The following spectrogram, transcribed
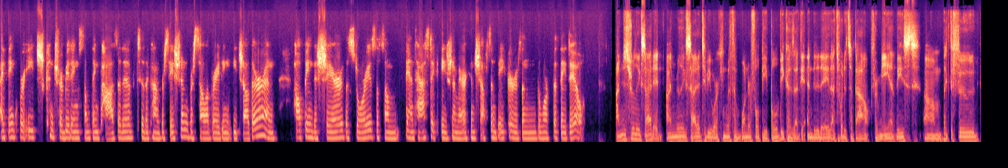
I think we're each contributing something positive to the conversation. We're celebrating each other and helping to share the stories of some fantastic Asian American chefs and bakers and the work that they do. I'm just really excited. I'm really excited to be working with the wonderful people because at the end of the day, that's what it's about for me, at least. Um, like the food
